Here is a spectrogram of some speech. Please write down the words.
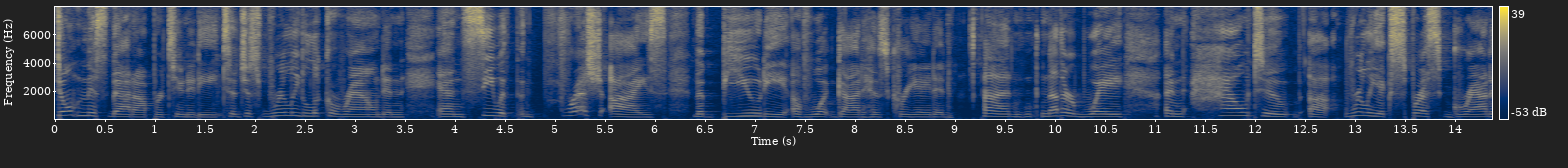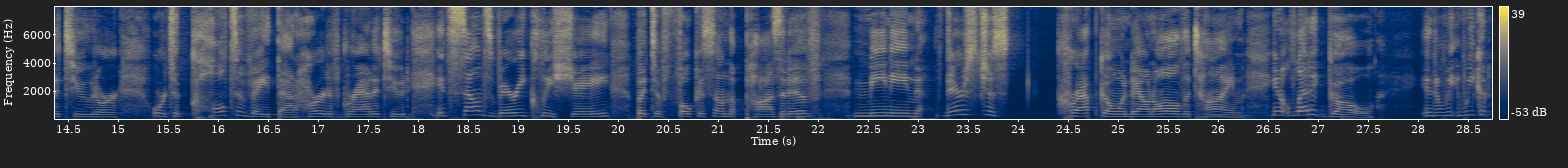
don't miss that opportunity to just really look around and and see with fresh eyes the beauty of what god has created another way and how to uh, really express gratitude or or to cultivate that heart of gratitude it sounds very cliche but to focus on the positive meaning there's just crap going down all the time you know let it go and we, we could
